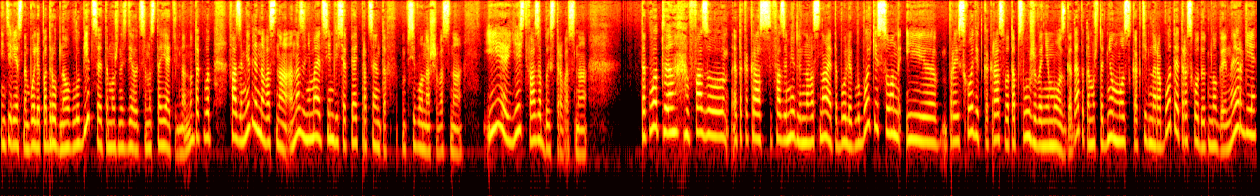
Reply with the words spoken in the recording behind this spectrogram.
интересно более подробно углубиться, это можно сделать самостоятельно. Ну так вот, фаза медленного сна, она занимает 75% всего нашего сна. И есть фаза быстрого сна. Так вот, э, фазу, это как раз фаза медленного сна, это более глубокий сон, и происходит как раз вот обслуживание мозга, да, потому что днем мозг активно работает, расходует много энергии,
